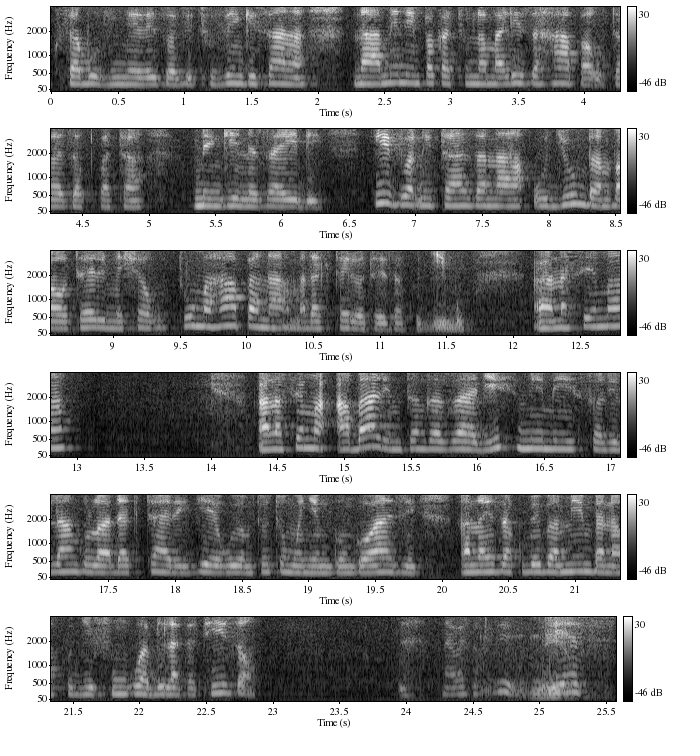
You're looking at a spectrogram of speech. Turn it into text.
kwa sababu vimeelezwa vitu vingi sana. Naamini mpaka tunamaliza hapa utaweza kupata mengine zaidi. Hivyo nitaanza na ujumbe ambao tayari nimeshautuma hapa na madaktari wataweza kujibu. Anasema Anasema habari mtangazaji, mimi swali langu la daktari, je, huyo mtoto mwenye mgongo wazi anaweza kubeba mimba na kujifungua bila tatizo? Naweza kujibu? Ndiyo. Yes,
